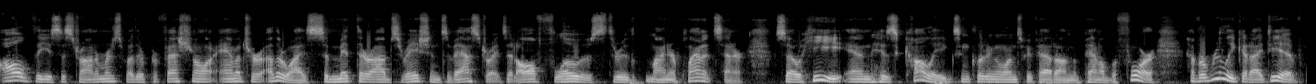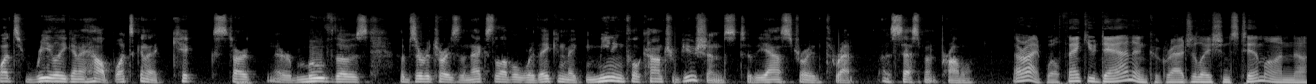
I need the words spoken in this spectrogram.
all these astronomers, whether professional or amateur or otherwise, submit their observations of asteroids. It all flows through the Minor Planet Center. So he and his colleagues, including the ones we've had on the panel before, have a really good idea of what's really going to help, what's going to kickstart or move those observatories to the next level where they can make meaningful contributions to the asteroid threat assessment problem. All right. Well, thank you, Dan, and congratulations, Tim, on uh,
